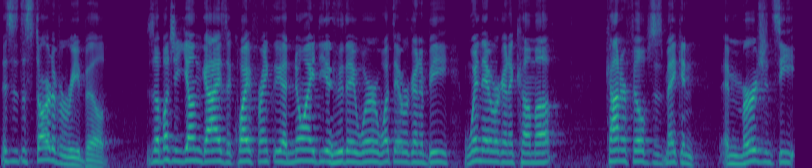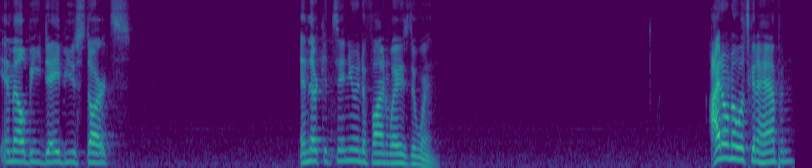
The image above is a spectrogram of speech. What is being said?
This is the start of a rebuild. This is a bunch of young guys that, quite frankly, had no idea who they were, what they were going to be, when they were going to come up. Connor Phillips is making emergency MLB debut starts. And they're continuing to find ways to win. I don't know what's going to happen,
